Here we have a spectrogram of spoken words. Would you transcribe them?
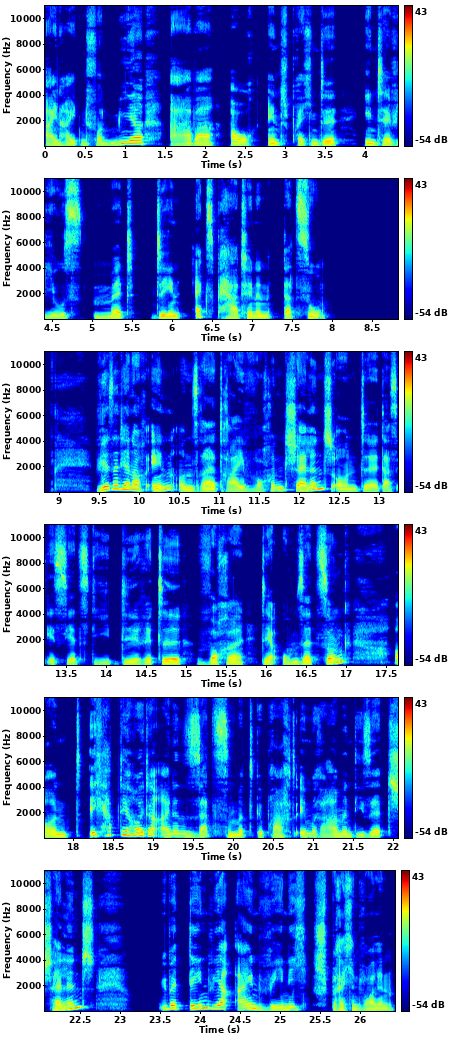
Einheiten von mir, aber auch entsprechende Interviews mit den Expertinnen dazu. Wir sind ja noch in unserer drei Wochen Challenge und äh, das ist jetzt die dritte Woche der Umsetzung. Und ich habe dir heute einen Satz mitgebracht im Rahmen dieser Challenge, über den wir ein wenig sprechen wollen.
